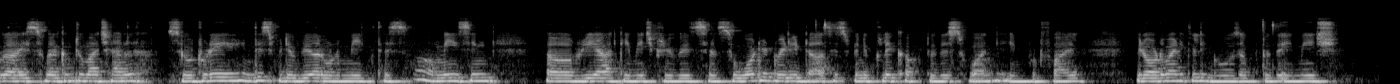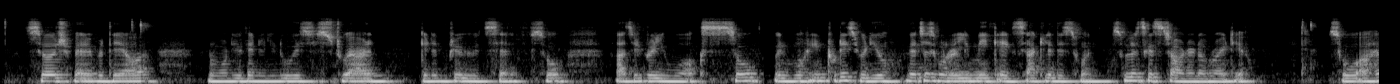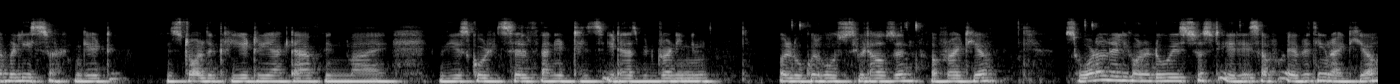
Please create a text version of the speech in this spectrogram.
guys welcome to my channel. So today in this video we are going to make this amazing uh, react image preview itself. So what it really does is when you click up to this one input file it automatically goes up to the image search wherever they are and what you can really do is just to add and get a preview itself. So as it really works. So in, in today's video we're just going to really make exactly this one. So let's get started up right here. So i have released get installed the create react app in my vs code itself and it is it has been running in a localhost 3000 of right here. So what i'm really going to do is just erase up everything right here.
